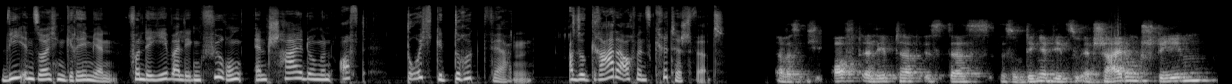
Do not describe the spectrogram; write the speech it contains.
wie in solchen Gremien von der jeweiligen Führung Entscheidungen oft durchgedrückt werden. Also gerade auch wenn es kritisch wird. Was ich oft erlebt habe, ist, dass so Dinge, die zu Entscheidungen stehen,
